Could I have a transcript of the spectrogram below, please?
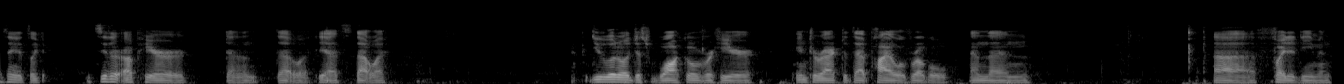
I think it's like, it's either up here or down that way. Yeah, it's that way. You literally just walk over here, interact with that pile of rubble, and then uh, fight a demon.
